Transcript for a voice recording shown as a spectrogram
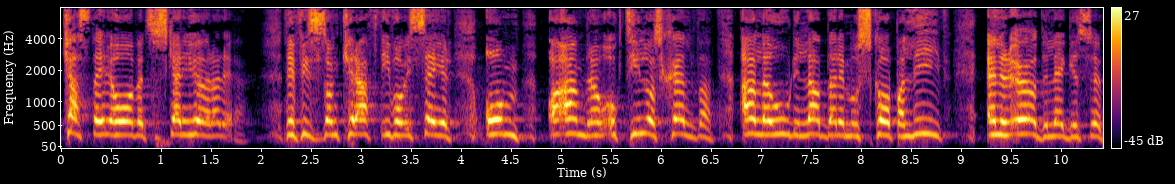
kasta er i havet så ska ni göra det. Det finns en sån kraft i vad vi säger om andra och till oss själva. Alla ord är laddade med att skapa liv eller ödeläggelse.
